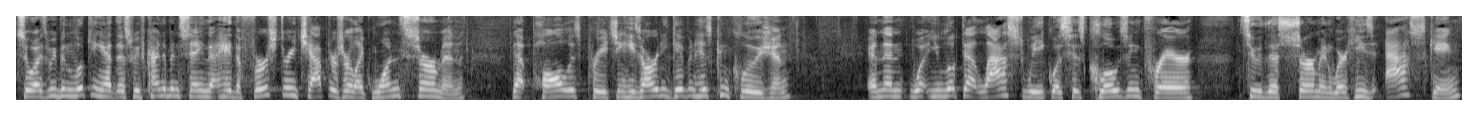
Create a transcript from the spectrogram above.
So, as we've been looking at this, we've kind of been saying that, hey, the first three chapters are like one sermon that Paul is preaching. He's already given his conclusion. And then what you looked at last week was his closing prayer to this sermon, where he's asking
